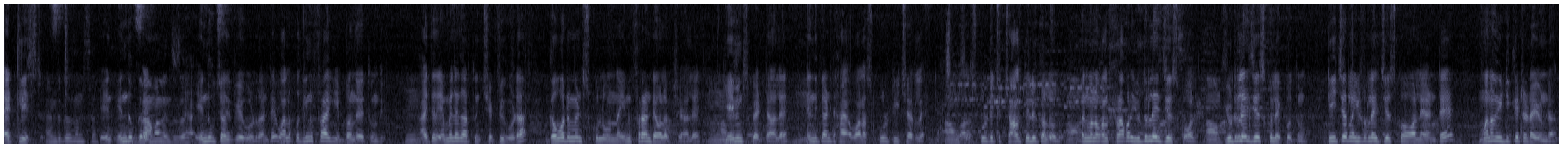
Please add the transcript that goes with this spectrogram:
అట్లీస్ట్ ఎందుకు గ్రామాలు ఎందుకు చదివించకూడదు అంటే వాళ్ళకు ఇన్ఫ్రాకి ఇబ్బంది అవుతుంది. అయితే ఎమ్మెల్యే గారితో చెప్పి కూడా గవర్నమెంట్ స్కూల్లో ఉన్న ఇన్ఫ్రాని డెవలప్ చేయాలి గేమింగ్స్ పెట్టాలి. ఎందుకంటే హా- వాళ్ళ స్కూల్ టీచర్లే వాళ్ళ స్కూల్ టీచర్ చాలా తెలివి కలవాలి కానీ మనం వాళ్ళు ప్రాపర్ యూటిలైజ్ చేసుకోవాలి. యూటిలైజ్ చేసుకోలేకపోతున్నాం. టీచర్లను యూటిలైజ్ చేసుకోవాలి అంటే మనం ఎడ్యుకేటెడ్ అయి ఉండాలి.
